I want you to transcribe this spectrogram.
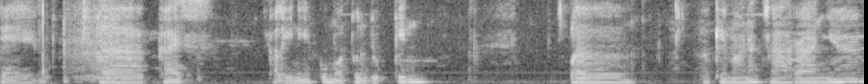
Oke, uh, guys, kali ini aku mau tunjukin uh, bagaimana caranya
